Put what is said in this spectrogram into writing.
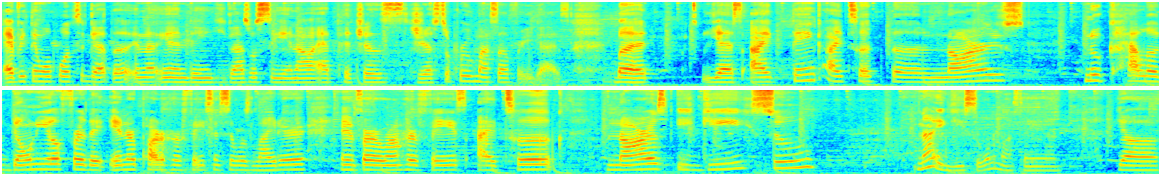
Everything will pull together in the ending. You guys will see and I'll add pictures just to prove myself for you guys. But Yes, I think I took the NARS New Caledonia for the inner part of her face since it was lighter. And for around her face, I took NARS Igisu. Not Igisu, what am I saying? Y'all,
